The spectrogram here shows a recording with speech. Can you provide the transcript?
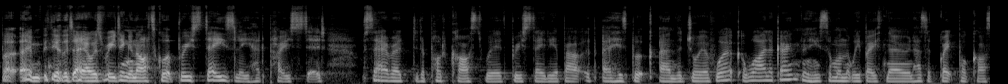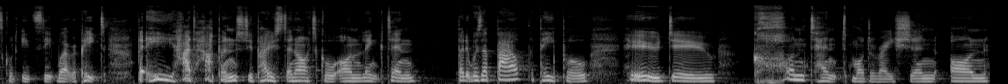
but um, the other day I was reading an article that Bruce Daisley had posted. Sarah did a podcast with Bruce Daisley about uh, his book um, The Joy of Work a while ago, and he's someone that we both know and has a great podcast called Eat, Sleep, Work, Repeat. But he had happened to post an article on LinkedIn, but it was about the people who do content moderation on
